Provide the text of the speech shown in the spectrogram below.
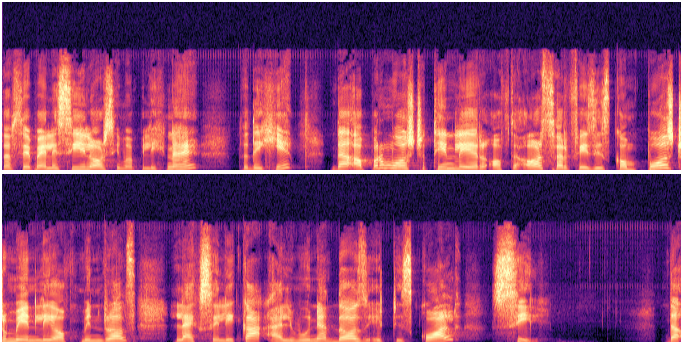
सबसे पहले सील और सीमा पे लिखना है तो देखिए the uppermost thin layer of the earth surface is composed mainly of minerals like silica aluminium thus it is called sial the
